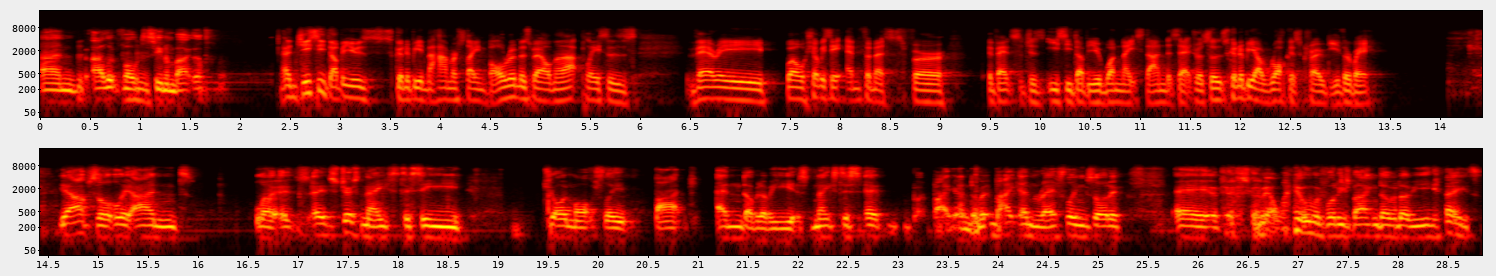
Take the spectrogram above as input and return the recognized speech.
And I look forward mm-hmm. to seeing him back there. And GCW is going to be in the Hammerstein Ballroom as well. Now that place is very well, shall we say, infamous for events such as ECW, One Night Stand, etc. So it's going to be a raucous crowd either way. Yeah, absolutely, and look, it's it's just nice to see Jon Moxley back in WWE. It's nice to see uh, back in back in wrestling. Sorry, uh, it's going to be a while before he's back in WWE, guys.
